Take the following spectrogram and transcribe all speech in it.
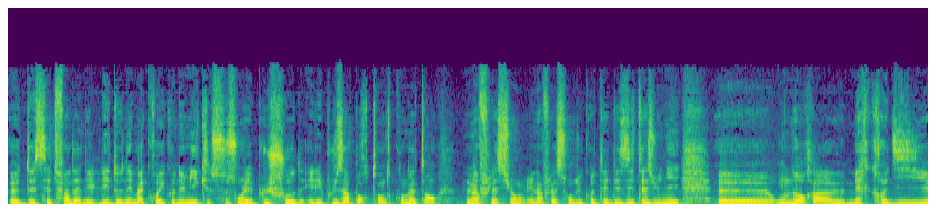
de cette fin d'année. Les données macroéconomiques, ce sont les plus chaudes et les plus importantes qu'on attend. L'inflation et l'inflation du côté des États-Unis. on aura mercredi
